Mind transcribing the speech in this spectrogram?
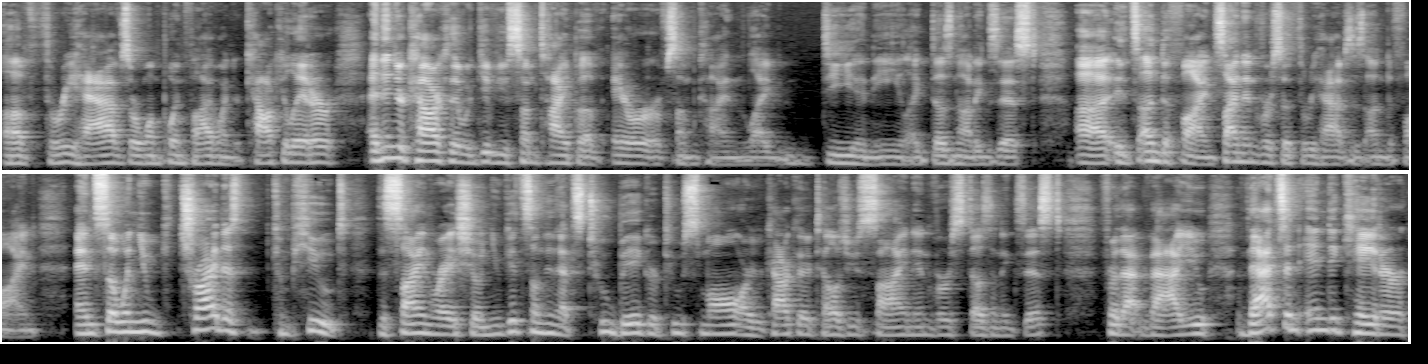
of 3 halves or 1.5 on your calculator. And then your calculator would give you some type of error of some kind, like D and E, like does not exist. Uh, it's undefined. Sine inverse of 3 halves is undefined. And so when you try to compute the sine ratio and you get something that's too big or too small, or your calculator tells you sine inverse doesn't exist for that value, that's an indicator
